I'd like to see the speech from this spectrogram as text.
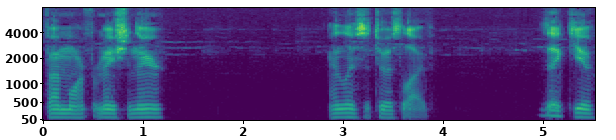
find more information there and listen to us live. Thank you.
